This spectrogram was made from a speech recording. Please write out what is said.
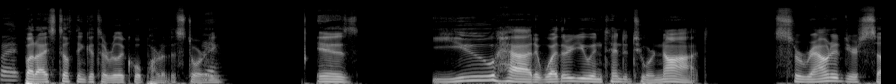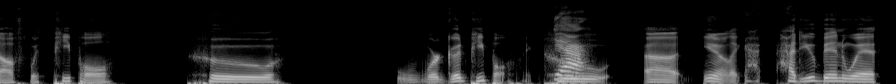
But, but I still think it's a really cool part of the story. yeah. Is you had whether you intended to or not surrounded yourself with people who were good people like, who Yeah. uh you know like h- had you been with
